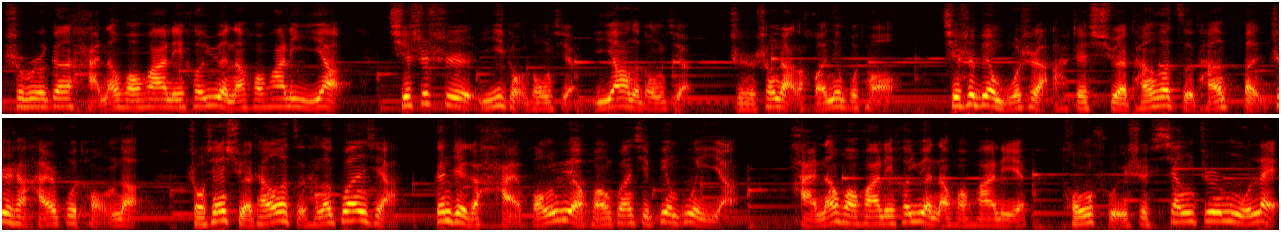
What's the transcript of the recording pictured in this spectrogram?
是不是跟海南黄花梨和越南黄花梨一样，其实是一种东西，一样的东西，只是生长的环境不同。其实并不是啊，这血檀和紫檀本质上还是不同的。首先，血檀和紫檀的关系啊，跟这个海黄、越黄关系并不一样。海南黄花梨和越南黄花梨同属于是香脂木类，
